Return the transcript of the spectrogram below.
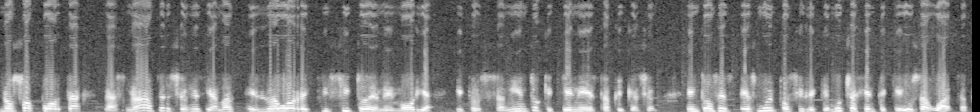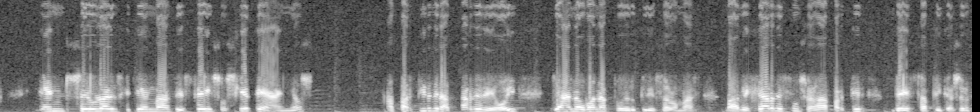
no soporta las nuevas versiones y además el nuevo requisito de memoria y procesamiento que tiene esta aplicación. Entonces es muy posible que mucha gente que usa WhatsApp en celulares que tienen más de 6 o 7 años, a partir de la tarde de hoy ya no van a poder utilizarlo más. Va a dejar de funcionar a partir de esta aplicación,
